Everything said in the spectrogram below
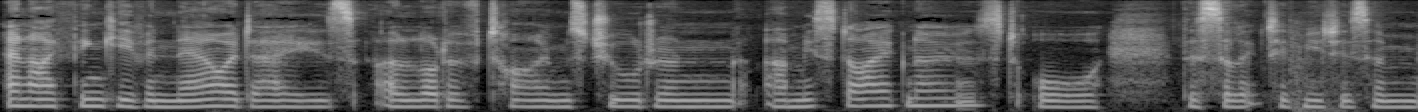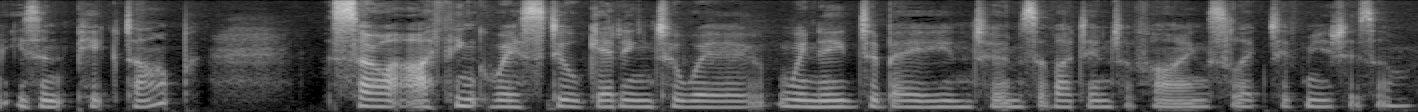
And I think even nowadays, a lot of times children are misdiagnosed or the selective mutism isn't picked up. So I think we're still getting to where we need to be in terms of identifying selective mutism.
